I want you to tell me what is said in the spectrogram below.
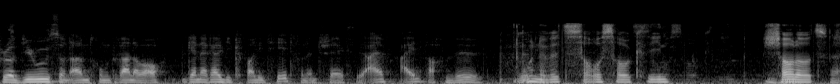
Produce und allem drum dran, aber auch generell die Qualität von den Tracks, einfach, einfach wild. Ohne Witz, sau, sau clean. Shoutouts. Ja.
